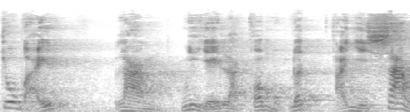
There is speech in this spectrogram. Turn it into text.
chú Bảy làm như vậy là có mục đích. Tại vì sao?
